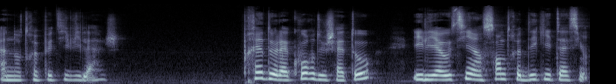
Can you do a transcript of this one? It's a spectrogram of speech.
à notre petit village. Près de la cour du château, il y a aussi un centre d'équitation.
